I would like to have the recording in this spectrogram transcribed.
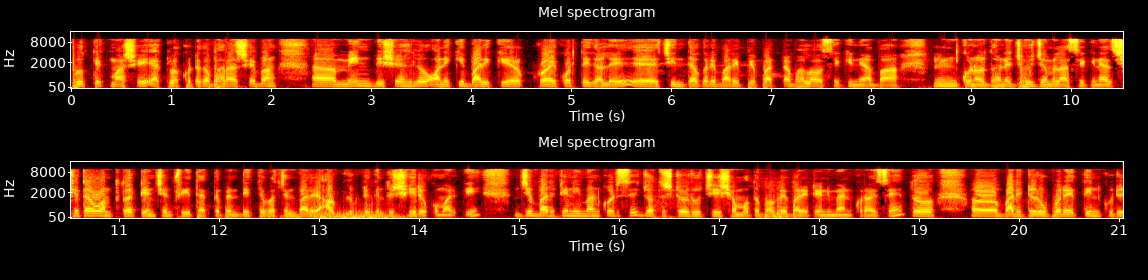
প্রত্যেক মাসে এক লক্ষ টাকা ভাড়া আসে এবং মেন বিষয় হলো অনেকেই বাড়ি কে- ক্রয় করতে গেলে চিন্তা করে বাড়ির পেপারটা ভালো আছে কিনা বা কোনো ধরনের ঝুঁই ঝামেলা আছে কিনা, সেটাও অন্তত টেনশন ফ্রি থাকতে পারেন। দেখতে পাচ্ছেন বাড়ির আউটলুকটা কিন্তু সেরকম আর কি। যে বাড়িটি নির্মাণ করেছে, যথেষ্ট রুচি সম্মতভাবে বাড়িটা নির্মাণ করা হয়েছে। তো বাড়িটার উপরে তিন কোটি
